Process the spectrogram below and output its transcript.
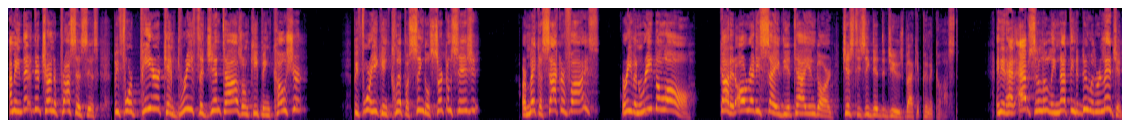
I mean, they're, they're trying to process this. Before Peter can brief the Gentiles on keeping kosher, before he can clip a single circumcision or make a sacrifice or even read the law. God had already saved the Italian guard just as he did the Jews back at Pentecost. And it had absolutely nothing to do with religion,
